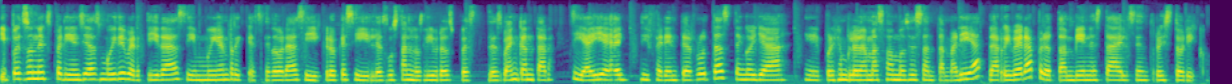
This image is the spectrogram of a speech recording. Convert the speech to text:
y pues son experiencias muy divertidas y muy enriquecedoras y creo que si les gustan los libros pues les va a encantar. Sí, ahí hay diferentes rutas. Tengo ya, eh, por ejemplo, la más famosa es Santa María, la Ribera, pero también está el centro histórico.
